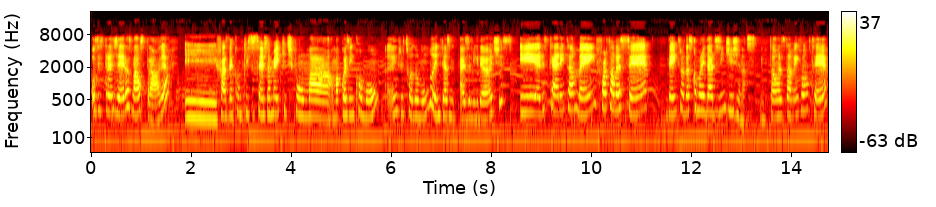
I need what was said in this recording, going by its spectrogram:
os estrangeiros na Austrália. E fazer com que isso seja meio que tipo uma, uma coisa em comum entre todo mundo, entre as, as imigrantes. E eles querem também fortalecer dentro das comunidades indígenas. Então eles também vão ter.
